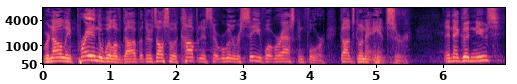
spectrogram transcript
we're not only praying the will of God, but there's also a confidence that we're going to receive what we're asking for. God's going to answer. Isn't that good news?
